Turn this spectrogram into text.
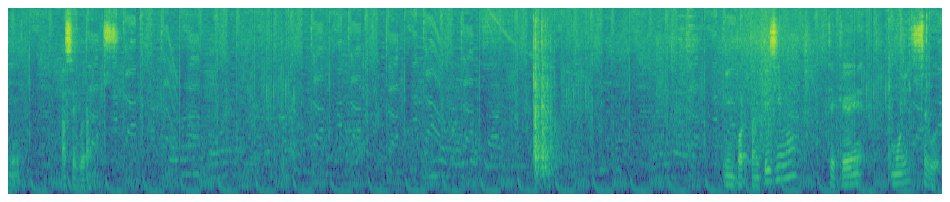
y aseguramos. Importantísimo que quede muy seguro.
